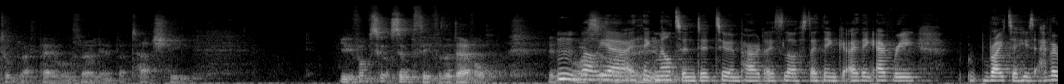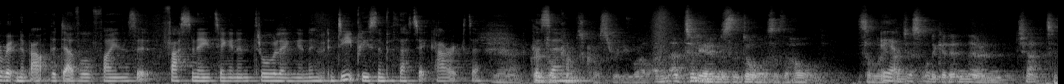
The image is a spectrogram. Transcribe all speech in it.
talked about Beowulf earlier, but actually, you've obviously got sympathy for the devil. Mm, well, yeah, I think Milton did too in Paradise Lost. I think I think every writer who's ever written about the devil finds it fascinating and enthralling and a deeply sympathetic character. Yeah, Grendel um, comes across really well. And, until he opens the doors of the hall, it's like, yeah. I just want to get in there and chat to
